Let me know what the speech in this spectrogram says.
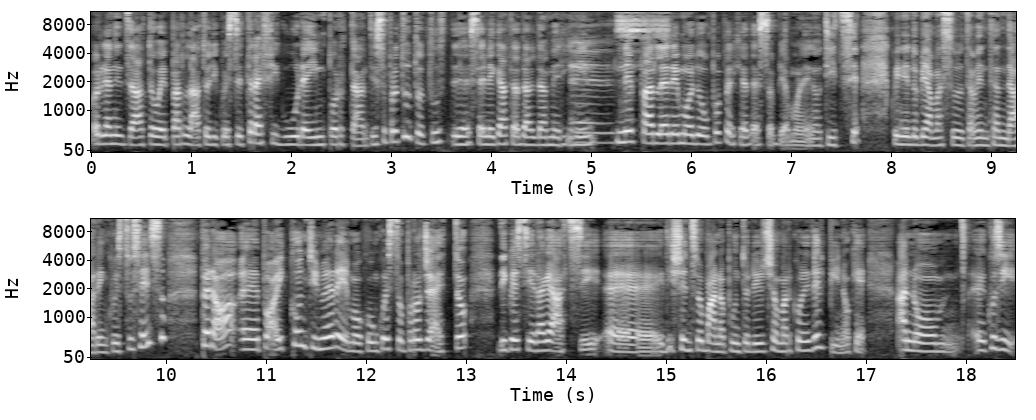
organizzato e parlato di queste tre figure importanti. Soprattutto tu eh, sei legata ad Alda Merini. ne parleremo dopo perché adesso abbiamo le notizie, quindi dobbiamo assolutamente andare in questo senso. Però eh, poi continueremo con questo progetto di questi ragazzi eh, di scienze umane, appunto, del liceo Marconi del Pino, che hanno così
